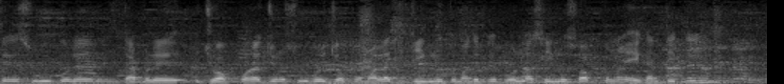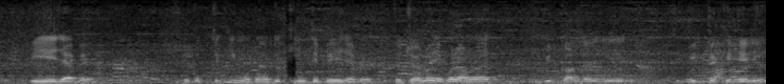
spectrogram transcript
থেকে শুরু করে, তারপরে জব করার জন্য শুরু করে জপমালা যেগুলো তোমাদেরকে বললাম, সেগুলো সব তোমরা এখান থেকেই পেয়ে যাবে। ভেতর থেকেই মোটামুটি কিনতে পেয়ে যাবে। তো চলো, এবার আমরা টিকিট কাউন্টারে গিয়ে টিকিটটা কেটে নিই।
